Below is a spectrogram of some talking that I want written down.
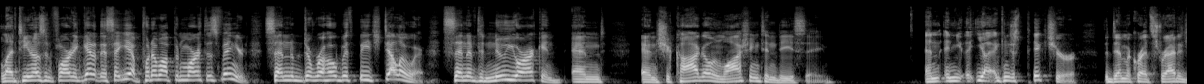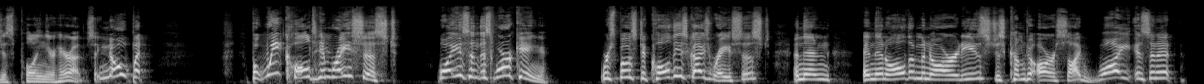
Latinos in Florida get it. They say, yeah, put them up in Martha's Vineyard. Send them to Rehoboth Beach, Delaware. Send them to New York and, and, and Chicago and Washington, D.C. And, and yeah, I can just picture the Democrat strategists pulling their hair out, saying, no, but, but we called him racist. Why isn't this working? We're supposed to call these guys racist and then and then all the minorities just come to our side. Why isn't it?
